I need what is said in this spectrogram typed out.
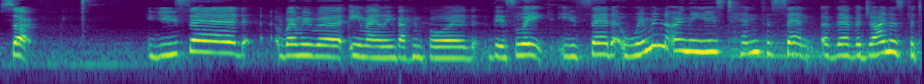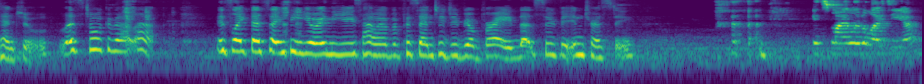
So, you said when we were emailing back and forward this week, you said women only use 10% of their vagina's potential. Let's talk about that. It's like that same thing you only use however percentage of your brain. That's super interesting. it's my little idea.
